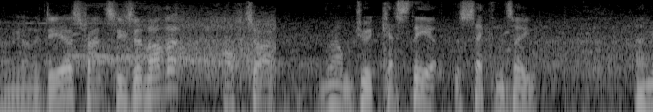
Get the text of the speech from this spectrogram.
Mariano Diaz fancies another. Off time. Real Madrid Castilla, the second team. And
